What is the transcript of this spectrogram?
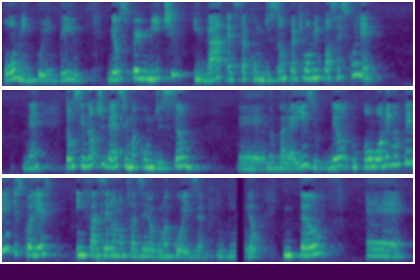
homem por inteiro, Deus permite e dá essa condição para que o homem possa escolher, né? Então, se não tivesse uma condição é, no paraíso, Deus, o homem não teria que escolher em fazer ou não fazer alguma coisa, entendeu? Então, é,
